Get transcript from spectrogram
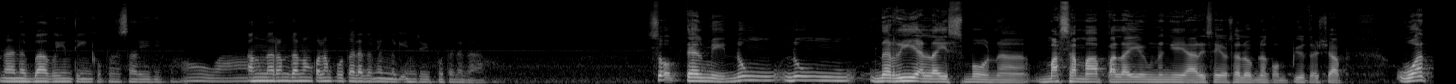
Na nagbago yung tingin ko po sa sarili ko. Oh, wow. Ang naramdaman ko lang po talaga yun, nag-enjoy po talaga ako. So tell me, nung, nung na-realize mo na masama pala yung nangyayari sa'yo sa loob ng computer shop, what,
